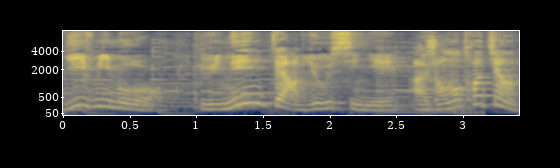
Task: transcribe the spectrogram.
Give Me More, une interview signée Agent d'entretien.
